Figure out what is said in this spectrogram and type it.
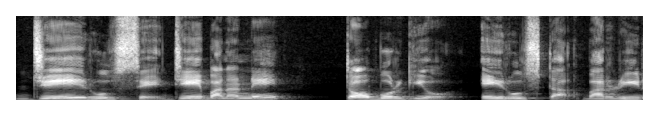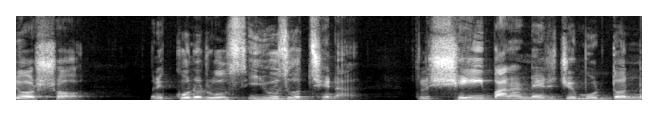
যে রুলসে যে বানানে টবর্গীয় এই রুলসটা বা রিড অর স মানে কোনো রুলস ইউজ হচ্ছে না, তাহলে সেই বানানের যে মূর্ধন্য,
